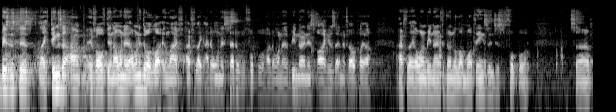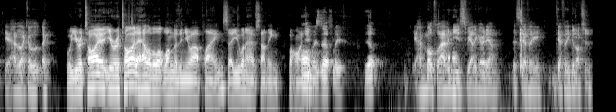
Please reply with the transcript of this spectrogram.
businesses like things that I'm involved in. I want to I want to do a lot in life. I feel like I don't want to settle with football. I don't want to be known as oh he was an NFL player. I feel like I want to be known for doing a lot more things than just football. So Yeah, have like a, a Well, you retire. You're retired a hell of a lot longer than you are playing, so you want to have something behind oh, you. most definitely. Yep. yeah, have multiple avenues to be able to go down. That's definitely definitely a good option.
